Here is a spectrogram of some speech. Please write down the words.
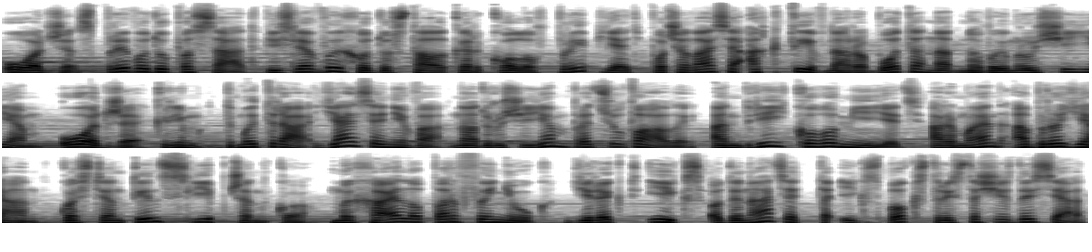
Отже, з приводу посад, після виходу Stalker Call of Pripyat почалася активна робота над новим рушієм. Отже, крім Дмитра Ясянєва, над рушієм працювали Андрій Коломієць, Армен Аброян, Костянтин Сліпченко, Михайло Парфенюк, DirectX 11 та Xbox 360.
